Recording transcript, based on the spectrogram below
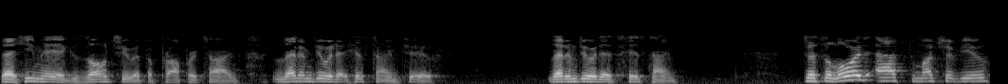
that he may exalt you at the proper time. Let him do it at his time too. Let him do it at his time. Does the Lord ask much of you?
